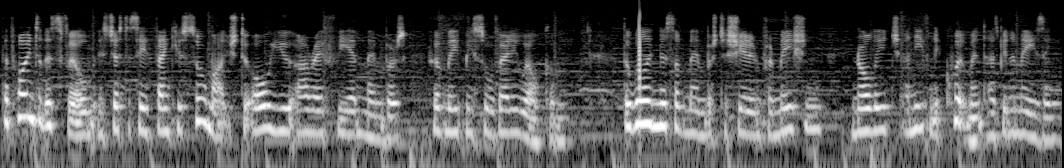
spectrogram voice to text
The point of this film is just to say thank you so much to all you RFVM members who have made me so very welcome. The willingness of members to share information, knowledge and even equipment has been amazing.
